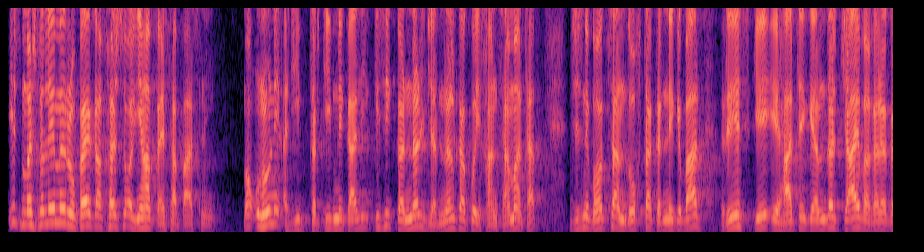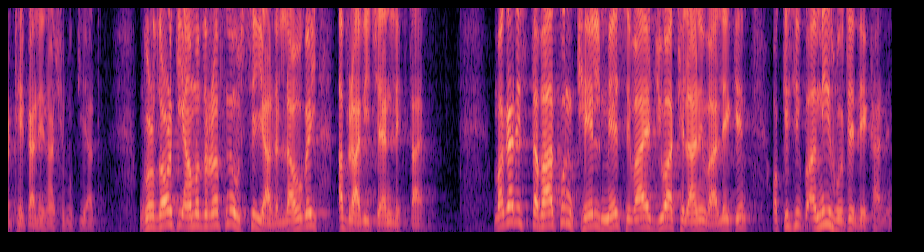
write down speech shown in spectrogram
इस मशगले में रुपए का खर्च और यहाँ पैसा पास नहीं। उन्होंने अजीब तरकीब निकाली। किसी कर्नल जनरल का कोई खानसामा था, जिसने बहुत सा अंदोख्ता करने के बाद रेस के अहाते के अंदर चाय वगैरह का ठेका लेना शुरू किया था। घुड़दौड़ की आमद रफ्त में उससे याद अल्लाह हो गई, अब रावी चैन लिखता है। मगर इस तबाहकुन खेल में सिवाय जुआ खिलाने वाले के और किसी को अमीर होते देखा नहीं।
